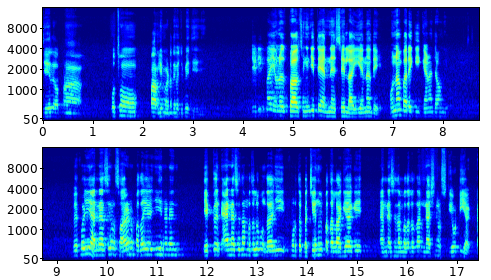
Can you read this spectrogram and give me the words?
ਜੇਲ੍ਹ ਆਪਣਾ ਉਥੋਂ ਪਾਰਲੀਮੈਂਟ ਦੇ ਵਿੱਚ ਭੇਜੀਏ ਜੀ। ਜਿਹੜੀ ਭਾਈ ਅਮਰਤਪਾਲ ਸਿੰਘ ਜੀ ਤੇ ਐਨਐਸਏ ਲਾਈ ਇਹਨਾਂ ਦੇ ਉਹਨਾਂ ਬਾਰੇ ਕੀ ਕਹਿਣਾ ਚਾਹੋਗੇ? ਵੇਖੋ ਜੀ ਐਨਐਸਏ ਹੁਣ ਸਾਰਿਆਂ ਨੂੰ ਪਤਾ ਹੀ ਹੈ ਜੀ ਇਹਨਾਂ ਨੇ ਇੱਕ ਐਨਐਸਏ ਦਾ ਮਤਲਬ ਹੁੰਦਾ ਜੀ ਹੁਣ ਤਾਂ ਬੱਚੇ ਨੂੰ ਵੀ ਪਤਾ ਲੱਗ ਗਿਆ ਕਿ ਐਨਐਸਏ ਦਾ ਮਤਲਬ ਤਾਂ ਨੈਸ਼ਨਲ ਸਿਕਿਉਰਿਟੀ ਐਕਟ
